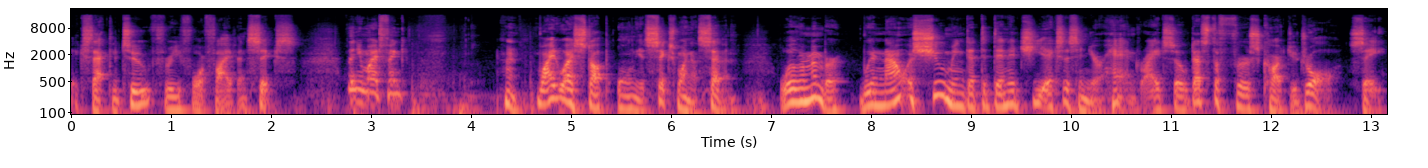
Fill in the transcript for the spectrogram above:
exactly 2, 3, 4, 5, and 6. Then you might think, hmm, why do I stop only at 6, why not 7? Well, remember, we're now assuming that the Dedenne GX is in your hand, right? So that's the first card you draw, say.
